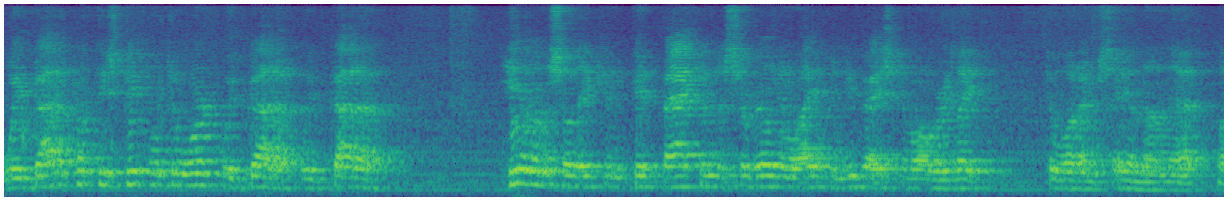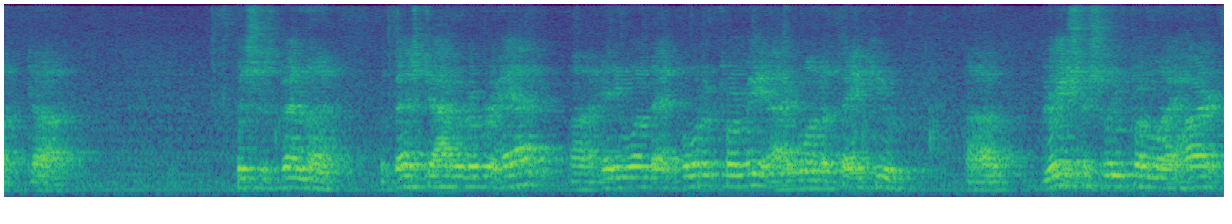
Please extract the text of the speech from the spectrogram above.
we've got to put these people to work, we've got to, we've got to heal them so they can get back into civilian life, and you guys can all relate to what I'm saying on that, but, uh, this has been uh, the best job I've ever had. Uh, Anyone that voted for me, I want to thank you uh, graciously from my heart,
